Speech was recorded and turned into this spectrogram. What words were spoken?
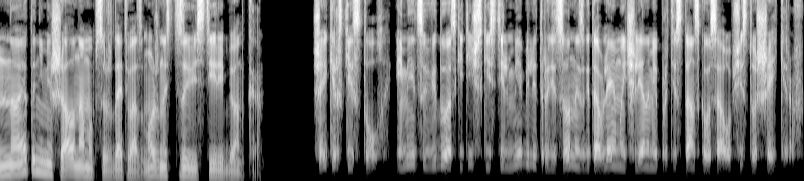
но это не мешало нам обсуждать возможность завести ребенка. Шейкерский стул. Имеется в виду аскетический стиль мебели, традиционно изготовляемый членами протестантского сообщества шейкеров.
